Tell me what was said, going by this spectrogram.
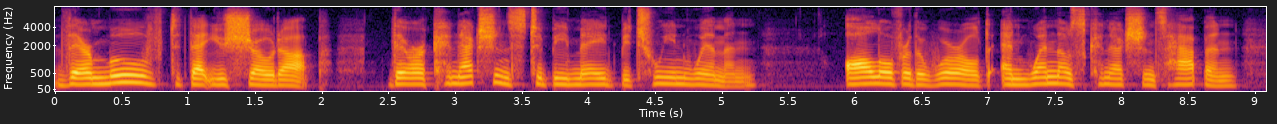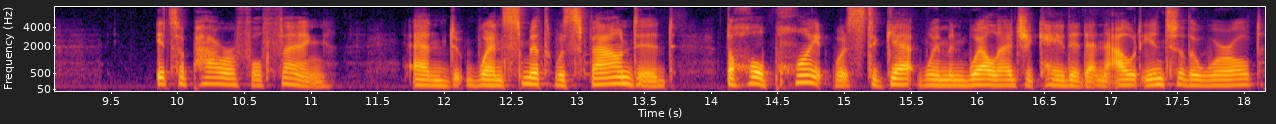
they're moved that you showed up. There are connections to be made between women all over the world. And when those connections happen, it's a powerful thing. And when Smith was founded, the whole point was to get women well educated and out into the world.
